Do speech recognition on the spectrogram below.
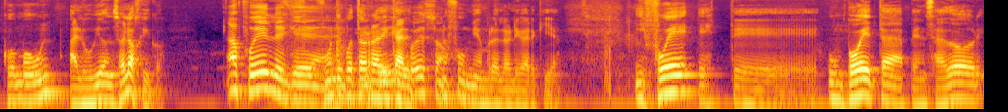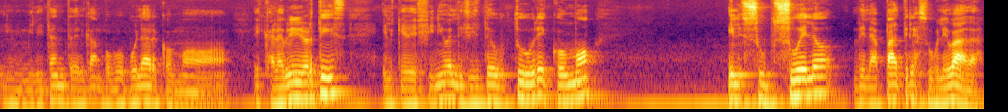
como un aluvión zoológico. Ah, fue él el que. Fue un diputado radical, no fue un miembro de la oligarquía. Y fue este, un poeta, pensador y militante del campo popular como Escalabrini Ortiz el que definió el 17 de octubre como el subsuelo de la patria sublevada.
